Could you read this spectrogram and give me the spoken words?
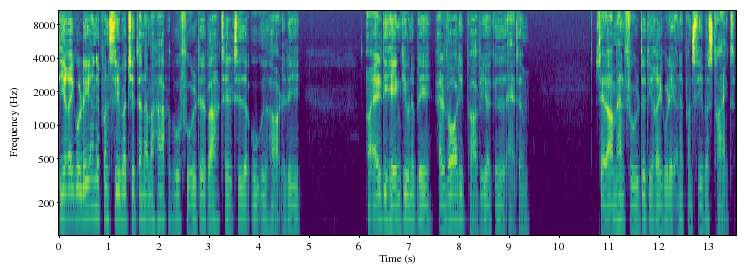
De regulerende principper Chaitanya Mahaprabhu fulgte var til tider uudholdelige, og alle de hengivne blev alvorligt påvirket af dem. Selvom han fulgte de regulerende principper strengt,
